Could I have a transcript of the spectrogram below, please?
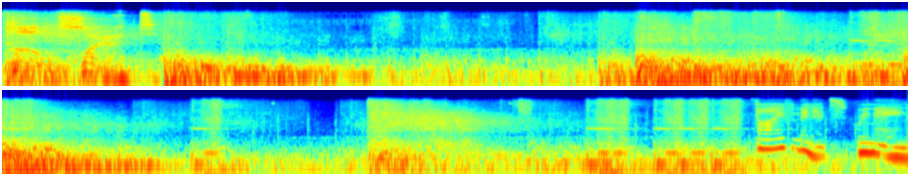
Headshot. Five minutes remain.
